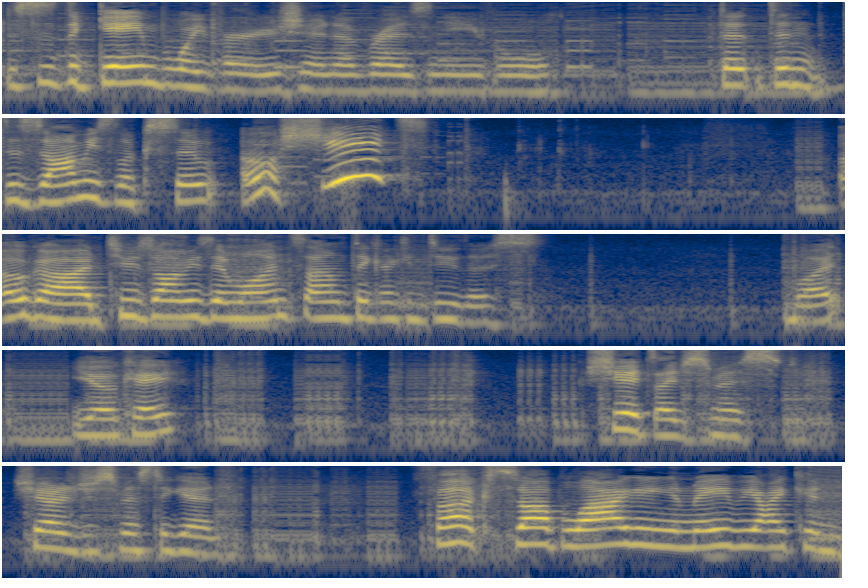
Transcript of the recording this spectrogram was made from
this is the Game Boy version of Resident Evil. The the, the zombies look so. Oh shit! Oh god, two zombies at once. I don't think I can do this. What? You okay? Shit, I just missed. Shit, I just missed again. Fuck, stop lagging and maybe I can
